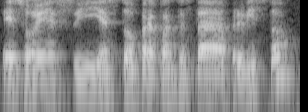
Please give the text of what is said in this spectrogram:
Eso es. ¿Y esto para cuánto está previsto?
